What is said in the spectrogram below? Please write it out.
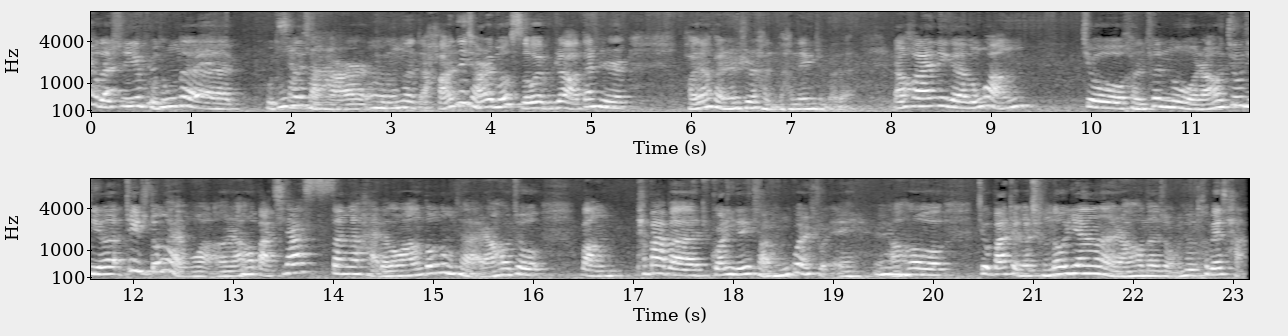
救的是一个普通的 普通的小孩儿，普通的，好像那小孩有没有死我也不知道，但是好像反正是很很那个什么的。然后后来那个龙王就很愤怒，然后纠集了，这是东海龙王，然后把其他三个海的龙王都弄起来，然后就往他爸爸管理的这小城灌水，嗯然后就把整个城都淹了，然后那种就特别惨。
